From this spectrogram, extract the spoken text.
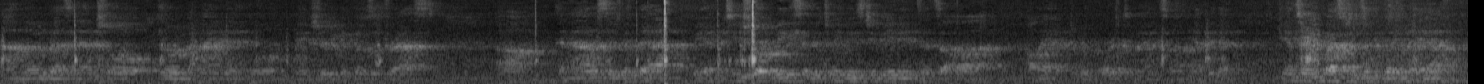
on the residential road behind it, we'll make sure we get those addressed. Um, And honestly, with that, we have two short weeks in between these two meetings, that's all, uh, all I have to report tonight, so I'm happy to answer any questions anybody may have.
